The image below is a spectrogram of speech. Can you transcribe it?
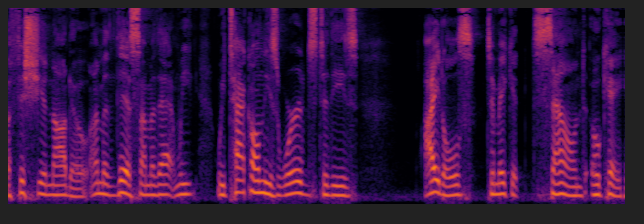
aficionado, I'm a this, I'm a that, and we we tack on these words to these idols to make it sound okay.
